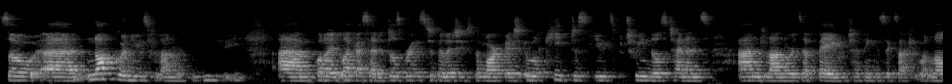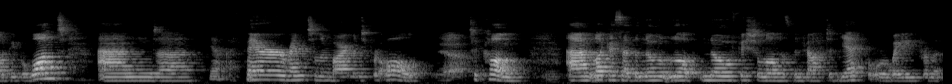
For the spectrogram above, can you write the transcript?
So uh, not good news for landlords really. Um, but I, like I said, it does bring stability to the market. It will keep disputes between those tenants and landlords at bay, which I think is exactly what a lot of people want. And uh, yeah, a fair rental environment for all yeah. to come. Um, like I said, the no, law, no official law has been drafted yet, but we're waiting from it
